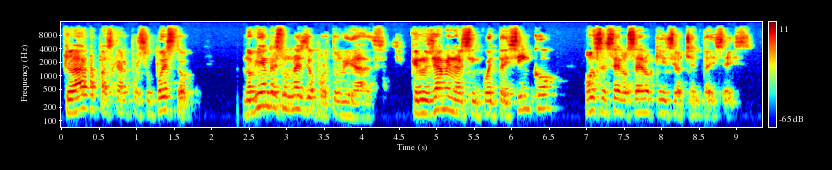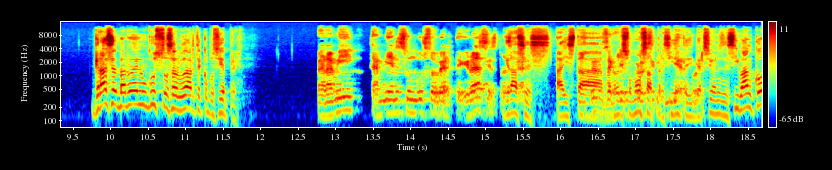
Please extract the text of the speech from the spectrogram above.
Claro, Pascal, por supuesto. Noviembre es un mes de oportunidades. Que nos llamen al 55 1100 1586. Gracias, Manuel. Un gusto saludarte como siempre. Para mí también es un gusto verte. Gracias, Pascal. Gracias. Ahí está Manuel Somoza, presidente de inversiones de Cibanco.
